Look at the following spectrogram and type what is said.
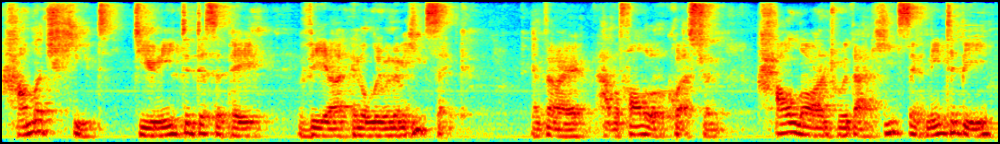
How much heat do you need to dissipate via an aluminum heat sink? And then I have a follow-up question. How large would that heat sink need to be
